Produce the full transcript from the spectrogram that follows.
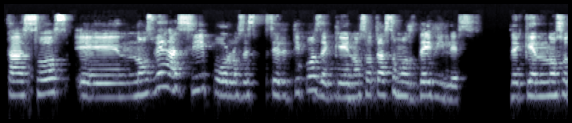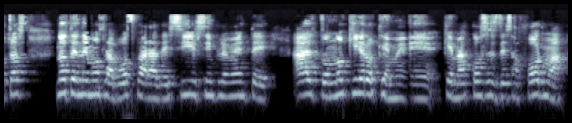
casos eh, nos ven así por los estereotipos de que nosotras somos débiles, de que nosotras no tenemos la voz para decir simplemente alto, no quiero que me, que me acoses de esa forma,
